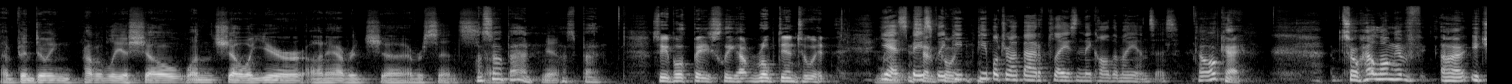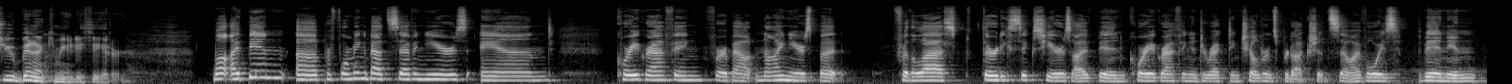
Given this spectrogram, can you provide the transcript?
I've been doing probably a show, one show a year on average uh, ever since. That's not bad. Yeah, that's bad. So you both basically got roped into it. Yes, basically, going... pe- people drop out of plays and they call them Mayenzas. Oh, okay. So, how long have uh, each of you been in community theater? Well, I've been uh, performing about seven years and choreographing for about nine years, but for the last 36 years, I've been choreographing and directing children's productions. So I've always been in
